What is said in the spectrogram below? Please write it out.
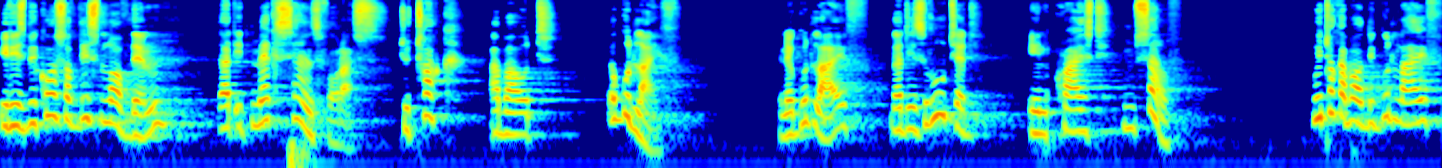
It is because of this love, then, that it makes sense for us to talk about a good life. And a good life that is rooted in Christ Himself. We talk about the good life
